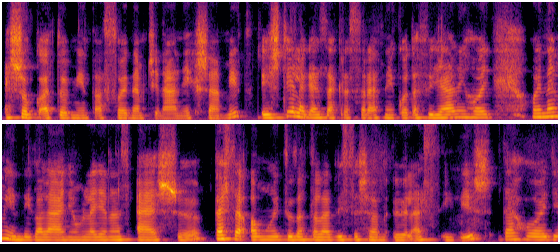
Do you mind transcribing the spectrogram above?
ez sokkal több, mint az, hogy nem csinálnék semmit. És tényleg ezekre szeretnék odafigyelni, hogy, hogy nem mindig a lányom legyen az első. Persze, amúgy tudatalad biztosan ő lesz így is, de hogy,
